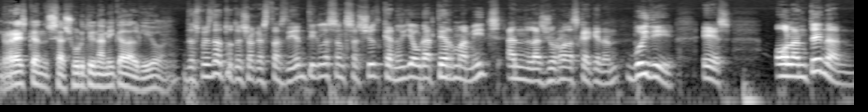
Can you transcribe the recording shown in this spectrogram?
res que se surti una mica del guió. No? Després de tot això que estàs dient, tinc la sensació que no hi haurà terme mig en les jornades que queden. Vull dir, és o l'entenen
